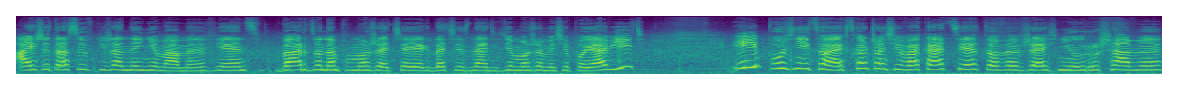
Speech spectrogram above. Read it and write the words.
a jeszcze trasówki żadnej nie mamy, więc bardzo nam pomożecie, jak dacie znać, gdzie możemy się pojawić. I później co, jak skończą się wakacje, to we wrześniu ruszamy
